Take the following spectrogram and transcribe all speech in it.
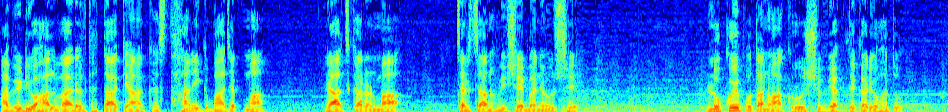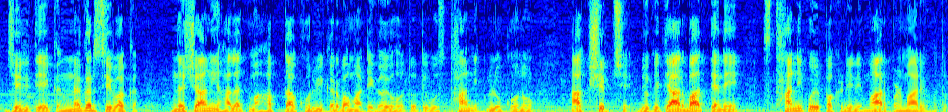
આ વીડિયો હાલ વાયરલ થતા ક્યાંક સ્થાનિક ભાજપમાં રાજકારણમાં ચર્ચાનો વિષય બન્યો છે. લોકોએ પોતાનો આક્રોશ વ્યક્ત કર્યો હતો. જે રીતે એક નગરસેવક નશાની હાલતમાં હપ્તાખોરી કરવા માટે ગયો હતો, તેવો સ્થાનિક લોકોનો આક્ષેપ છે જોકે ત્યારબાદ તેને સ્થાનિકોએ પકડીને માર પણ માર્યો હતો.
